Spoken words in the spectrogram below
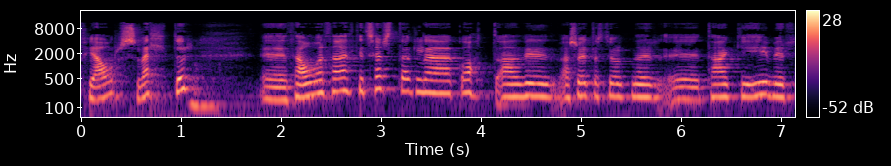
fjár sveltur e, þá er það ekkert sérstaklega gott að, við, að sveitastjórnir e, taki yfir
